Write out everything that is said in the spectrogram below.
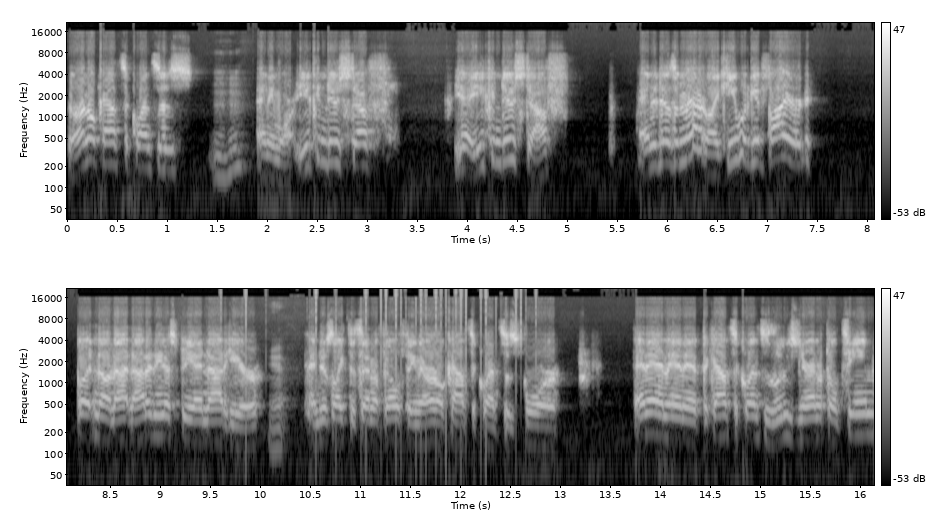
There are no consequences Mm-hmm. anymore. You can do stuff. Yeah, you can do stuff, and it doesn't matter. Like he would get fired, but no, not not at ESPN, not here. Yeah. And just like this NFL thing, there are no consequences for. And then, and if the consequences losing your NFL team,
